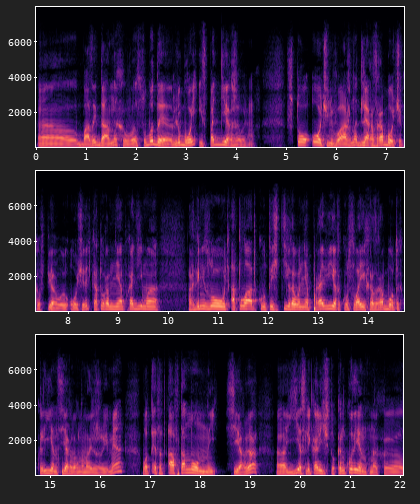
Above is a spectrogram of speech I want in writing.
э, базой данных в СУБД, любой из поддерживаемых что очень важно для разработчиков в первую очередь, которым необходимо организовывать отладку, тестирование, проверку своих разработок в клиент-серверном режиме. Вот этот автономный сервер – если количество конкурентных э,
